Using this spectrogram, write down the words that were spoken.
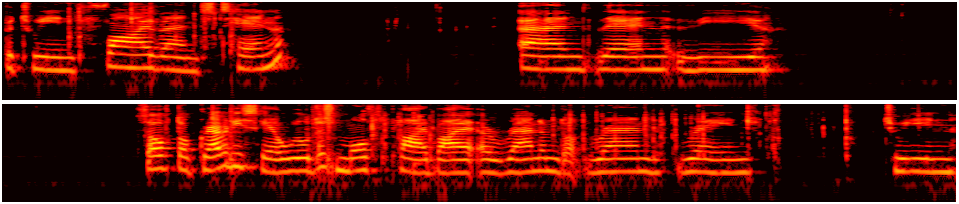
between 5 and 10 and then the self.gravity scale we'll just multiply by a random.rand range between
